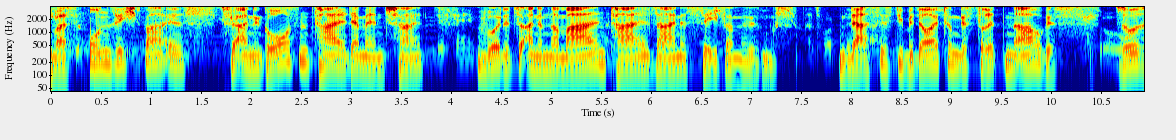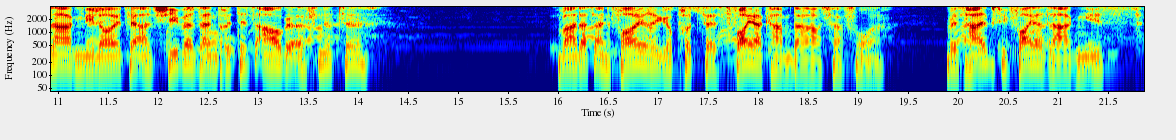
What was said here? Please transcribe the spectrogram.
Was unsichtbar ist für einen großen Teil der Menschheit, wurde zu einem normalen Teil seines Sehvermögens. Das ist die Bedeutung des dritten Auges. So sagen die Leute, als Shiva sein drittes Auge öffnete, war das ein feuriger Prozess, Feuer kam daraus hervor. Weshalb sie Feuer sagen, ist,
